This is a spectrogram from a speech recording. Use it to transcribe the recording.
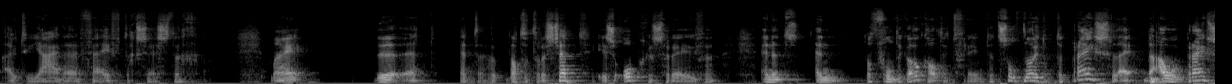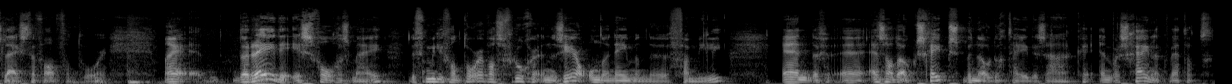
uit de jaren 50, 60. Maar de, het dat het recept is opgeschreven. En, het, en dat vond ik ook altijd vreemd. Het stond nooit op de, de oude prijslijsten van Van Toor. Maar de reden is volgens mij... de familie Van Toor was vroeger een zeer ondernemende familie. En, eh, ze hadden ook scheepsbenodigdhedenzaken. En waarschijnlijk werd dat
